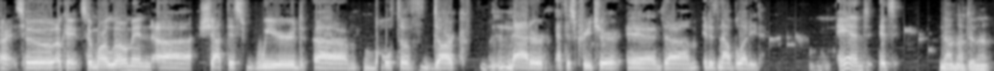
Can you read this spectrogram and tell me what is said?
All right. So okay. So Marloman uh, shot this weird um, bolt of dark matter at this creature, and um, it is now bloodied. And it's No, I'm not doing that.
